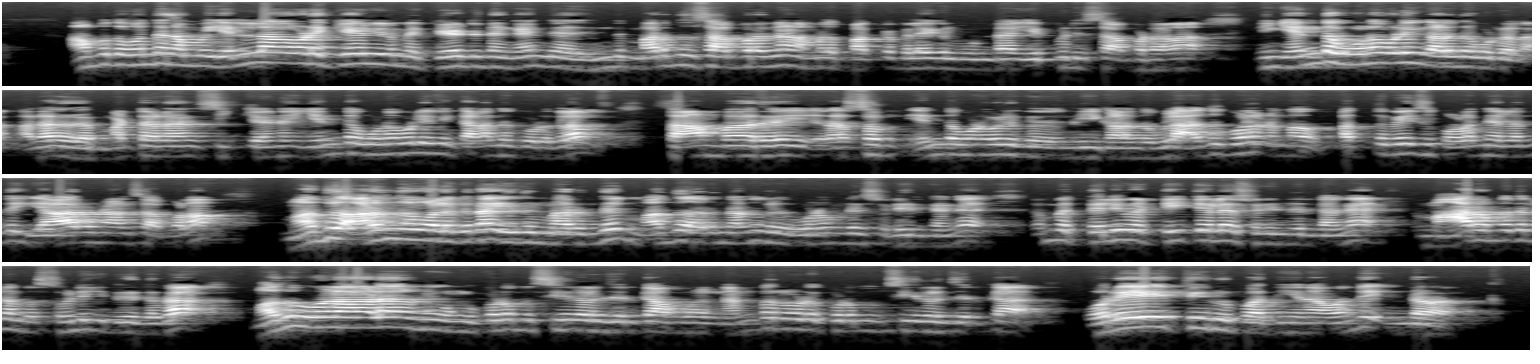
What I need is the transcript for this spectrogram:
அப்போ வந்து நம்ம எல்லாரோட கேள்வி நம்ம கேட்டுட்டோங்க. இந்த இந்த மருந்து சாப்பிட்றதுனா நம்மளுக்கு பக்க விலைகள் உண்டா? எப்படி சாப்பிடலாம்? நீங்க எந்த உணவுலையும் கலந்து கொடுக்கலாம். அதாவது மட்டன் சிக்கன் எந்த உணவுலையும் நீங்க கலந்து கொடுக்கலாம். சாம்பார் ரசம் எந்த உணவுலையும் நீ கலந்து கொடுக்கலாம். அது போல நம்ம பத்து வயசு குழந்தையில இருந்து யார் வேணாலும் சாப்பிடலாம். மது அருந்தவங்களுக்கு தான் இது மருந்து. மது அருந்தாலும் உங்களுக்கு உணவுடைய சொல்லியிருக்காங்க. ரொம்ப தெளிவாக டீட்டெயிலாக சொல்லியிருந்திருக்காங்க. நம்ம ஆரம்பத்தில் நம்ம சொல்லிக்கிட்டு இருக்கிறதா மதுகளால் நீ உங்க குடும்பம் சீரழிஞ்சிருக்கா? அவங்க நண்பரோட குடும்பம் சீரழிஞ்சிருக்கா? ஒரே தீர்வு பாத்தீங்கன்னா வந்து இந்த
